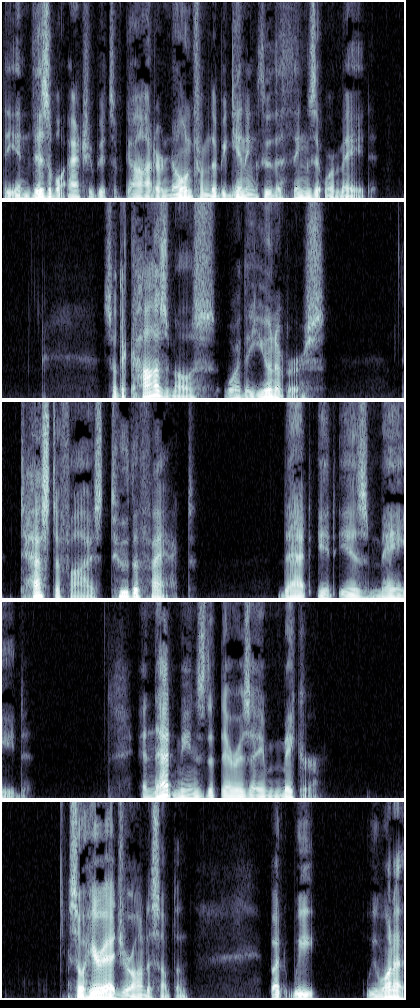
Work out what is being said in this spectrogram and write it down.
the invisible attributes of God are known from the beginning through the things that were made. So the cosmos, or the universe, testifies to the fact that it is made. And that means that there is a maker. So here, Ed, you're onto something. But we we want to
